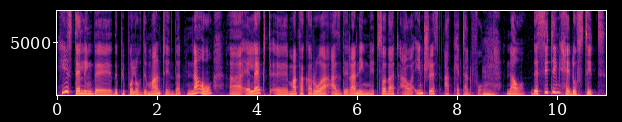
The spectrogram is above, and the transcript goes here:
He's telling the, the people of the mountain that now uh, elect uh, Martha Karua as the running mate so that our interests are catered for. Mm. Now, the sitting head of state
